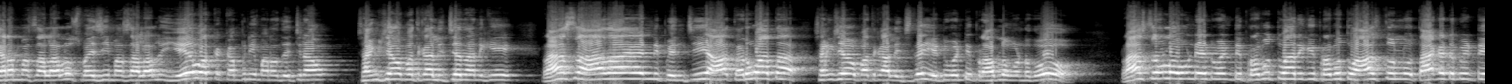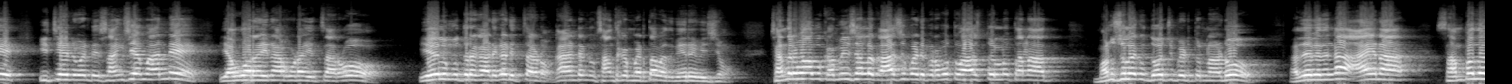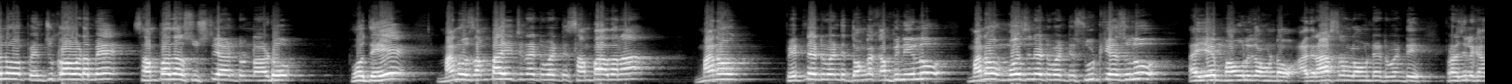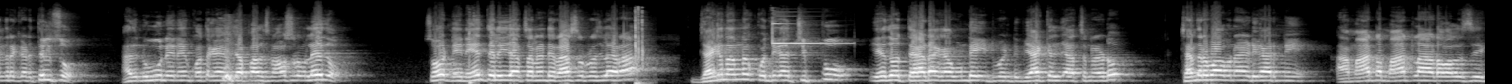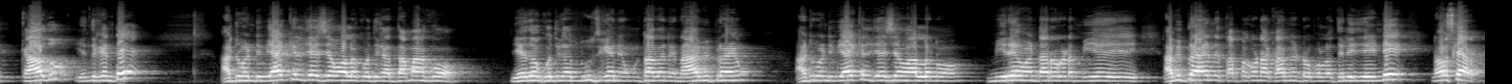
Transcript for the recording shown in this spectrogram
గరం మసాలాలు స్పైసీ మసాలాలు ఏ ఒక్క కంపెనీ మనం తెచ్చినాం? సంక్షేమ పథకాలు ఇచ్చేదానికి రాష్ట్ర ఆదాయాన్ని పెంచి ఆ తరువాత సంక్షేమ పథకాలు ఇచ్చితే ఎటువంటి ప్రాబ్లం ఉండదు. రాష్ట్రంలో ఉండేటువంటి ప్రభుత్వానికి ప్రభుత్వ ఆస్తులను తాకట్టు పెట్టి ఇచ్చేటువంటి సంక్షేమాన్ని ఎవరైనా కూడా ఇచ్చారు. ఏలు ముద్రగాడిగా ఇచ్చాడు. కాంటే నువ్వు సంతకం పెడతావు అది వేరే విషయం. చంద్రబాబు కమిషన్లకు ఆశపడి ప్రభుత్వ ఆస్తులను తన మనుషులకు దోచిపెడుతున్నాడు. అదేవిధంగా ఆయన సంపదను పెంచుకోవడమే సంపద సృష్టి అంటున్నాడు. పోతే మనం సంపాదించినటువంటి సంపాదన మనం పెట్టినటువంటి దొంగ కంపెనీలు మనం మోసినటువంటి సూట్ కేసులు అవి ఏం మామూలుగా ఉండవు. అది రాష్ట్రంలో ఉండేటువంటి ప్రజలకు అందరికీ ఇక్కడ తెలుసు. అది నువ్వు నేనేం కొత్తగా ఏం చెప్పాల్సిన అవసరం లేదు. సో నేనేం తెలియజేస్తానంటే రాష్ట్ర ప్రజలారా జగనన్న కొద్దిగా చిప్పు ఏదో తేడాగా ఉండే ఇటువంటి వ్యాఖ్యలు చేస్తున్నాడు. చంద్రబాబు నాయుడు గారిని ఆ మాట మాట్లాడవలసి కాదు. ఎందుకంటే అటువంటి వ్యాఖ్యలు చేసే వాళ్ళ కొద్దిగా ధమాకో ఏదో కొద్దిగా లూజ్గానే ఉంటుందని నా అభిప్రాయం. అటువంటి వ్యాఖ్యలు చేసే వాళ్ళను మీరేమంటారో కూడా మీ అభిప్రాయాన్ని తప్పకుండా కామెంట్ రూపంలో తెలియజేయండి. నమస్కారం.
